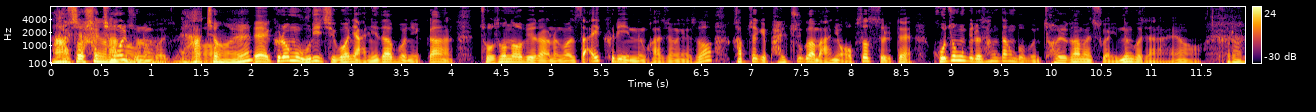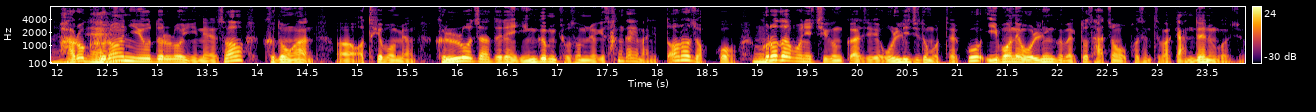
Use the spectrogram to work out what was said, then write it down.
아, 하청을 주는 거죠. 네, 하청을. 예, 네, 그러면 우리 직원이 아니다 보니까 조선업이라는 건 사이클이 있는 과정에서 갑자기 발주가 많이 없었을 때 고정비를 상당 부분 절감할 수가 있는 거잖아요. 그러네. 바로 네. 그런 이유들로 인해서 그동안 어, 어떻게 보면 근로자들의 임금 교섭력이 상당히 많이 떨어졌고 음. 그러다 보니 지금까지 올리지도 못했고 이번에 올린 금액도 4.5% 밖에 안 되는 거죠.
